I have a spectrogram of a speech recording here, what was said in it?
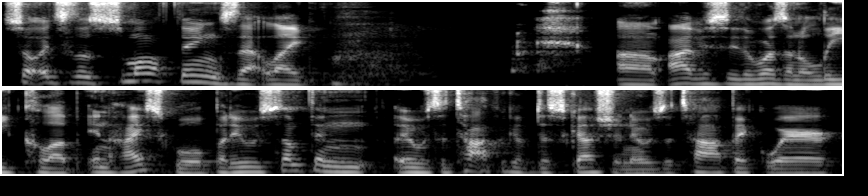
So it's those small things that like um, obviously there wasn't a league club in high school, but it was something it was a topic of discussion. It was a topic where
